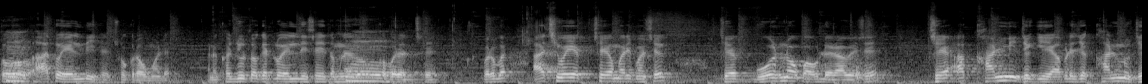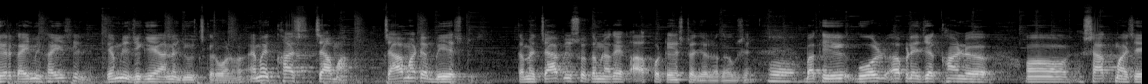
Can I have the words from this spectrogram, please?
તો આ તો હેલ્ધી છે છોકરાઓ માટે. અને ખજૂર તો કેટલું હેલ્ધી છે એ તમને ખબર જ છે. બરોબર? આ સિવાય એક છે અમારી પાસે જે ગોળનો પાવડર આવે છે જે આ ખાંડની જગ્યાએ આપણે જે ખાંડનું ઝેર કાયમી ખાઈએ છીએ ને તેમની જગ્યાએ આનો યુઝ કરવાનો. એમાં ખાસ ચામાં. ચા માટે બેસ્ટ તમે ચા પીશો તમને કંઈક આખો ટેસ્ટ જ અલગ આવશે. બાકી ગોળ આપણે જે ખાંડ શાકમાં છે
